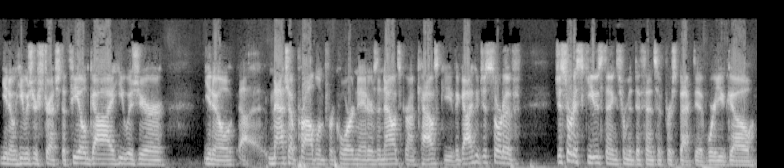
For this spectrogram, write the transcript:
you know, he was your stretch the field guy, he was your, you know, uh, matchup problem for coordinators. And now it's Gronkowski, the guy who just sort of. Just sort of skews things from a defensive perspective, where you go,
